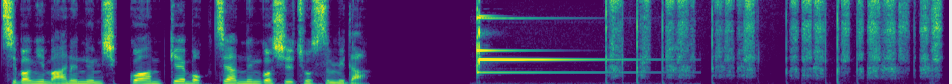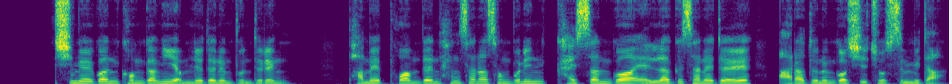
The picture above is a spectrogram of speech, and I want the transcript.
지방이 많은 음식과 함께 먹지 않는 것이 좋습니다. 심혈관 건강이 염려되는 분들은 밤에 포함된 항산화 성분인 갈산과 엘라그산에 대해 알아두는 것이 좋습니다.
